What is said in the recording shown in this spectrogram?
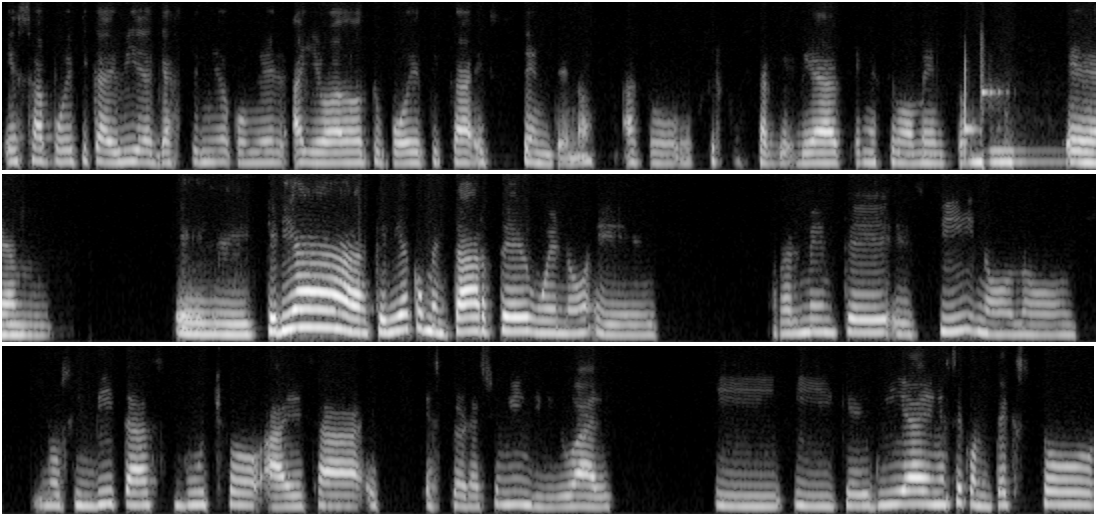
esa poética de vida que has tenido con él ha llevado a tu poética existente, ¿no? A tu circunstancialidad en este momento. Em, eh, quería, quería comentarte, bueno, eh, realmente eh, sí, no, no, nos invitas mucho a esa exploración individual y, y, quería en ese contexto,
